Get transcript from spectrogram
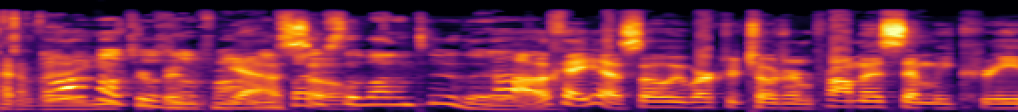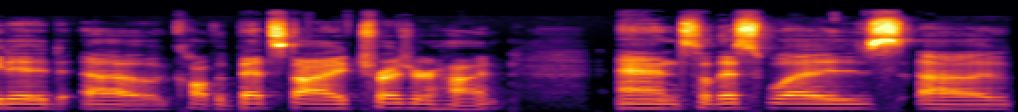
kind of a Oh, youth group. Children in- of Promise. I used to volunteer there. Oh, okay, yeah. So we worked with Children of Promise, and we created uh, called the Bed-Stuy Treasure Hunt. And so this was uh,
